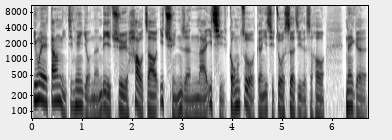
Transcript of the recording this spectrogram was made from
因为当你今天有能力去号召一群人来一起工作跟一起做设计的时候，那个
